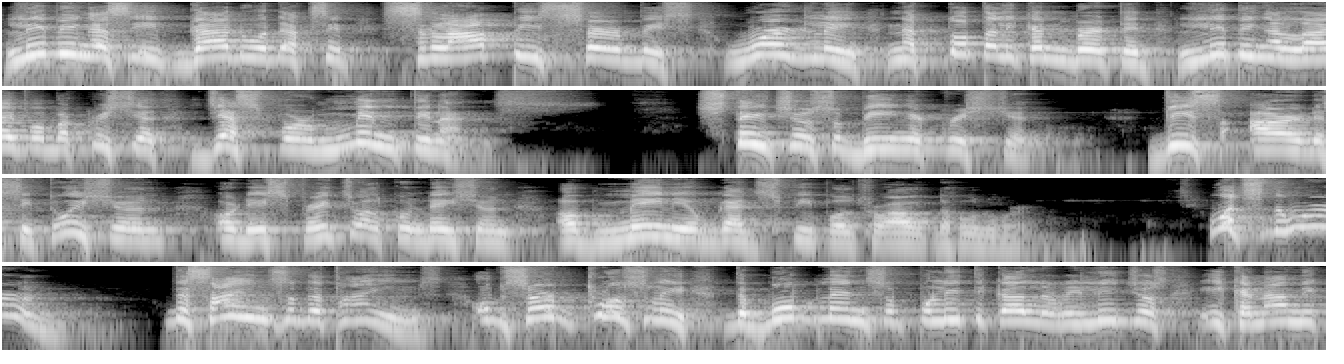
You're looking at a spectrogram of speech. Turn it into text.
living as if God would accept sloppy service, worldly, not totally converted, living a life of a Christian just for maintenance. Status of being a Christian. These are the situation or the spiritual condition of many of God's people throughout the whole world. What's the world? The signs of the times. Observe closely the movements of political, religious, economic,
